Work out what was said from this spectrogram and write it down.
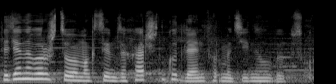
Тетяна Ворожцова, Максим Захарченко для інформаційного випуску.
